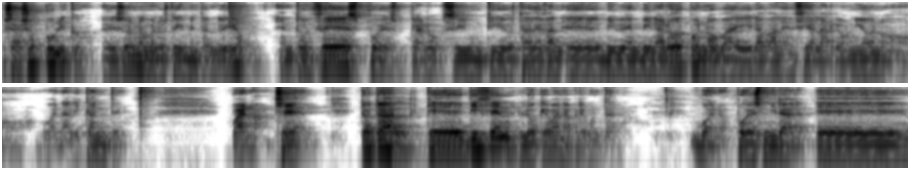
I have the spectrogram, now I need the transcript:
O sea, eso es público, eso no me lo estoy inventando yo. Entonces, pues claro, si un tío está de, eh, vive en Vinaroz, pues no va a ir a Valencia a la reunión o en Alicante. Bueno, che, total, que dicen lo que van a preguntar. Bueno, pues mirar, eh,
